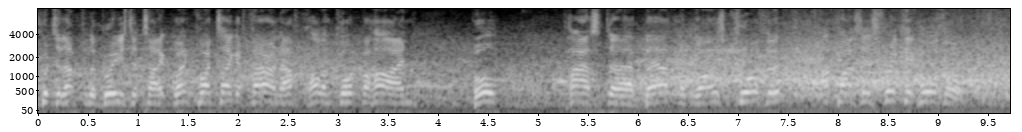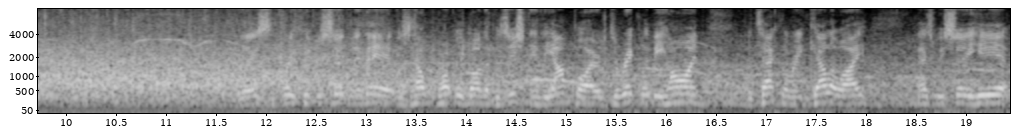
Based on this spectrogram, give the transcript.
Puts it up for the breeze to take, won't quite take it far enough. Holland caught behind. Ball past uh, Bowden it was, Crawford. Umpire says free kick Hawthorn. Yes, the free kick was certainly there. It was helped probably by the positioning. The umpire is directly behind the tackler in Kellaway. As we see here,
